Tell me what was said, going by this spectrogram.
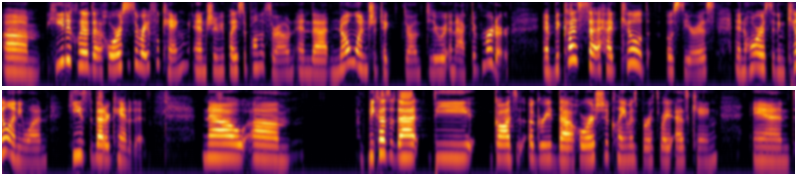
Um, he declared that Horus is the rightful king and should be placed upon the throne, and that no one should take the throne through an act of murder. And because Set had killed Osiris and Horus didn't kill anyone, he's the better candidate. Now, um, because of that, the gods agreed that Horus should claim his birthright as king. And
